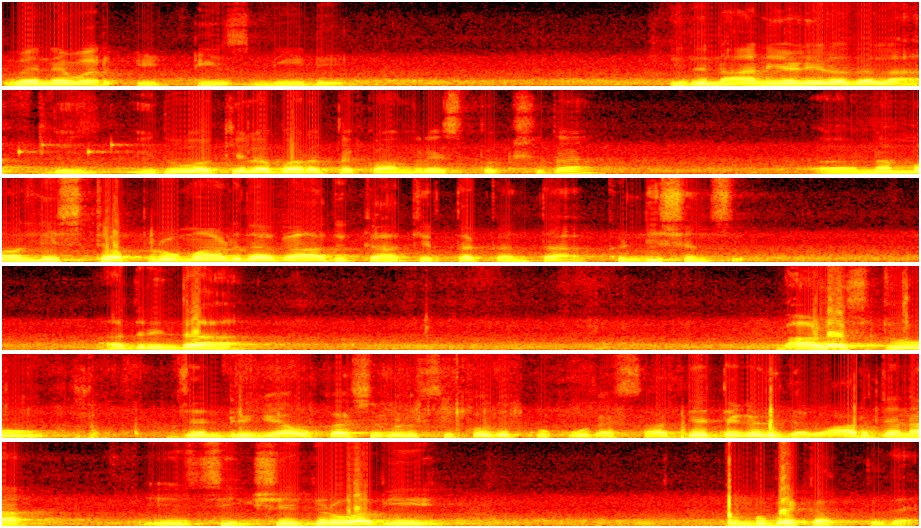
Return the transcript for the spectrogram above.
whenever it is needed ಇದು ನಾನು ಹೇಳಿರೋದಲ್ಲ, ಇದು- ಅಖಿಲ ಭಾರತ ಕಾಂಗ್ರೆಸ್ ಪಕ್ಷದ ನಮ್ಮ ಲಿಸ್ಟ್ ಅಪ್ರೂವ್ ಮಾಡಿದಾಗ ಅದಕ್ಕೆ ಹಾಕಿರ್ತಕ್ಕಂಥ ಕಂಡೀಷನ್ಸು ಅದರಿಂದ ಬಹಳಷ್ಟು ಜನರಿಗೆ ಅವಕಾಶಗಳು ಸಿಕ್ಕೋದಕ್ಕೂ ಕೂಡ ಸಾಧ್ಯತೆಗಳಿದ್ದಾವೆ. ಆರು ಜನ ಈ ಶೀಘ್ ಶೀಘ್ರವಾಗಿ ತುಂಬಬೇಕಾಗ್ತದೆ.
